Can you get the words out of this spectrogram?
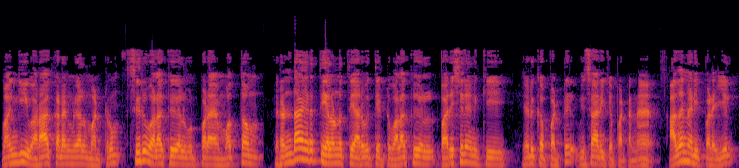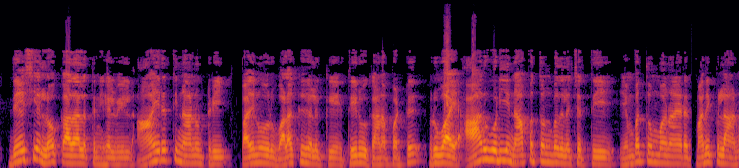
வங்கி வராக்கடன்கள் மற்றும் சிறு வழக்குகள் உட்பட மொத்தம் இரண்டாயிரத்தி எழுநூத்தி அறுபத்தி எட்டு வழக்குகள் பரிசீலனைக்கு எடுக்கப்பட்டு விசாரிக்கப்பட்டன. அதன் அடிப்படையில் தேசிய லோக் அதாலத் நிகழ்வில் ஆயிரத்தி நானூற்றி பதினோரு வழக்குகளுக்கு தீர்வு காணப்பட்டு ரூபாய் ஆறு கோடியே நாற்பத்தொன்பது லட்சத்தி எண்பத்தி ஒன்பதாயிரம் மதிப்பிலான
